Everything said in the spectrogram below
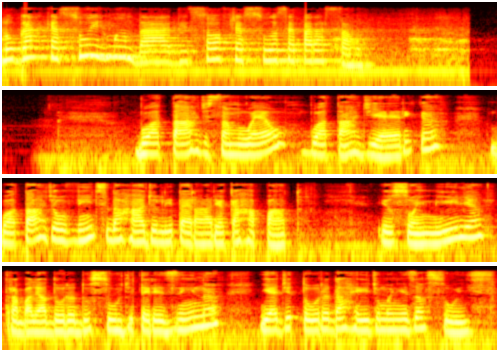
lugar que a sua irmandade sofre a sua separação. Boa tarde, Samuel. Boa tarde, Érica. Boa tarde, ouvintes da Rádio Literária Carrapato. Eu sou Emília, trabalhadora do Sul de Teresina e editora da Rede Humaniza SUS.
